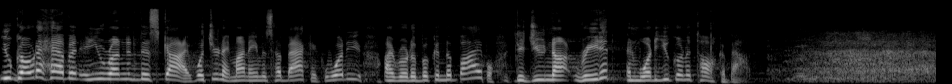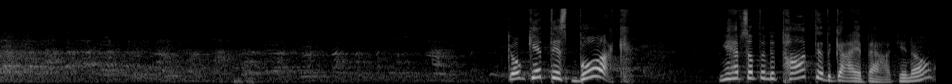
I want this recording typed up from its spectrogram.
you go to heaven and you run into this guy. What's your name? My name is Habakkuk. What do you I wrote a book in the Bible. Did you not read it? And what are you going to talk about? go get this book. You have something to talk to the guy about, you know?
